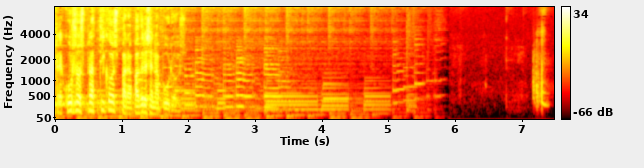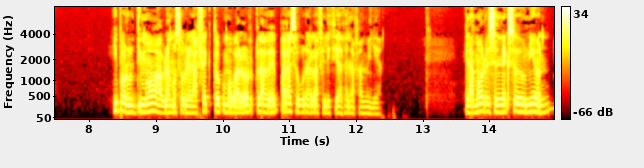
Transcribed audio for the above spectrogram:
Recursos prácticos para padres en apuros. Y por último, hablamos sobre el afecto como valor clave para asegurar la felicidad en la familia. El amor es el nexo de unión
